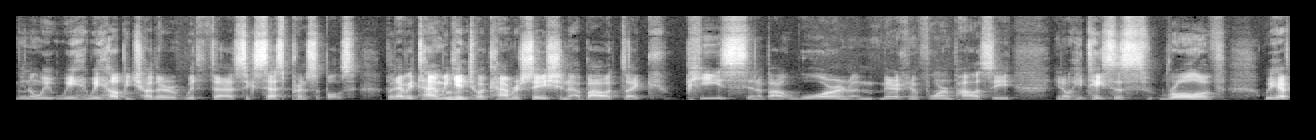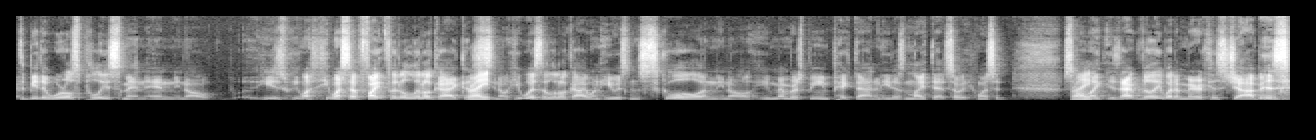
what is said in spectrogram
you know, we, we, we help each other with uh, success principles. But every time we mm-hmm. get into a conversation about like peace and about war and American foreign policy, you know, he takes this role of we have to be the world's policeman, and you know, he's he wants he wants to fight for the little guy because right. you know he was a little guy when he was in school, and you know he remembers being picked on, and he doesn't like that, so he wants to. So right. I'm like, is that really what America's job is?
